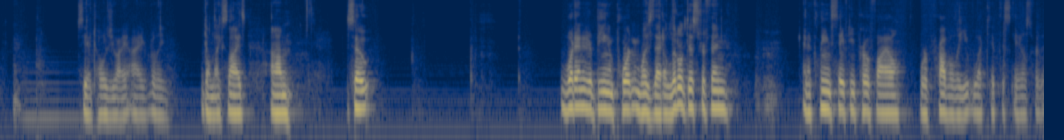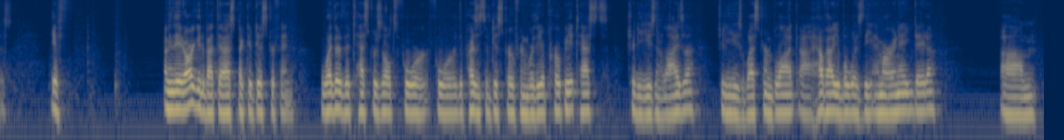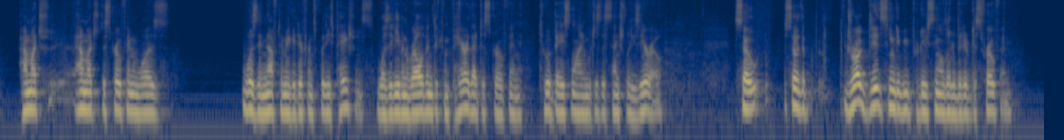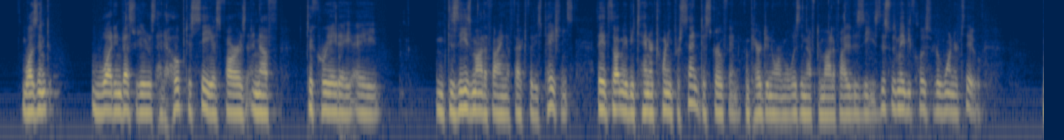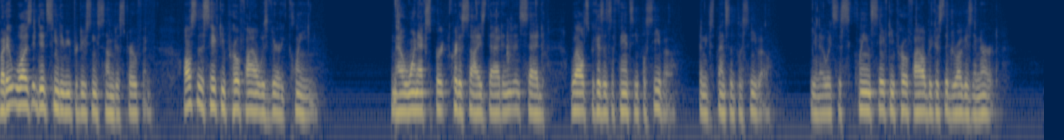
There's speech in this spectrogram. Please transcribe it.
See, I told you I, I really don't like slides. Um, so what ended up being important was that a little dystrophin and a clean safety profile were probably what tipped the scales for this. If, I mean, they had argued about the aspect of dystrophin, whether the test results for, for the presence of dystrophin were the appropriate tests. Should you use an ELISA? Should you use Western blot? Uh, how valuable was the mRNA data? Um, how much, how much dystrophin was was enough to make a difference for these patients? Was it even relevant to compare that dystrophin to a baseline, which is essentially zero? So, so the drug did seem to be producing a little bit of dystrophin. Wasn't what investigators had hoped to see as far as enough to create a, a disease-modifying effect for these patients. They had thought maybe 10 or 20% dystrophin compared to normal was enough to modify the disease. This was maybe closer to one or two. But it was, it did seem to be producing some dystrophin. Also, the safety profile was very clean. Now, one expert criticized that and said, well, it's because it's a fancy placebo, it's an expensive placebo. You know, it's this clean safety profile because the drug is inert.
